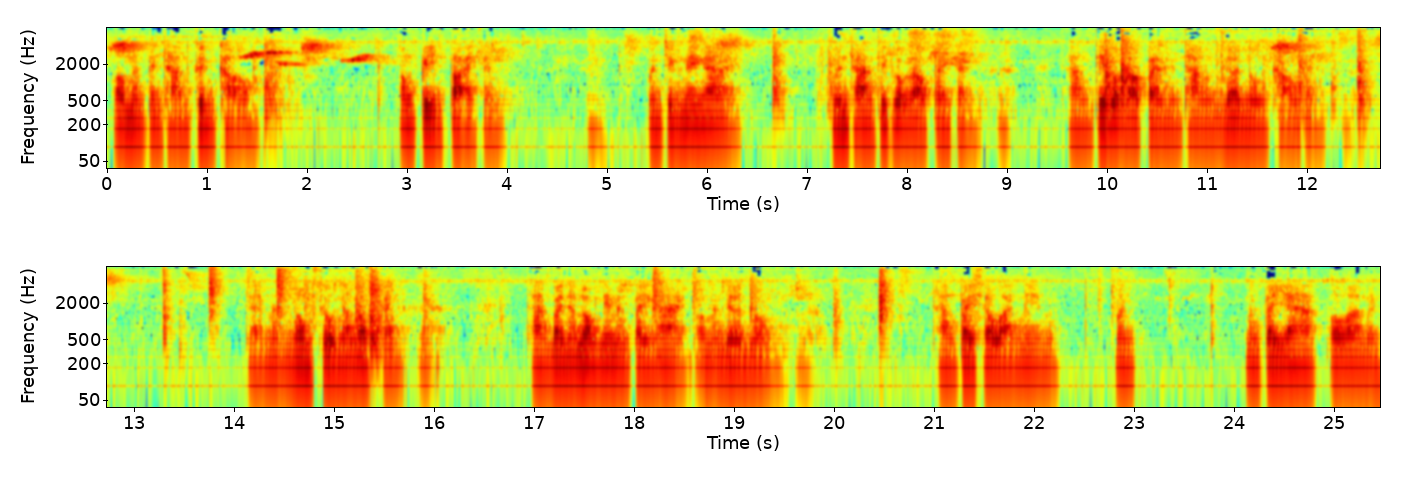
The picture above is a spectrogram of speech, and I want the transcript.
เพราะมันเป็นทางขึ้นเขา ต้องปีนป่ายกัน มันจึงไม่ง่าย เหมือนทางที่พวกเราไปกัน ทางที่พวกเราไปเป็นทางเดินลงเขากัน แต่มันลงสู่นรกกัน ทางไปนรกนี่มันไปง่าย เพราะมันเดินลง ทางไปสวรรค์นี่มัน มันไปยาก เพราะว่ามัน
